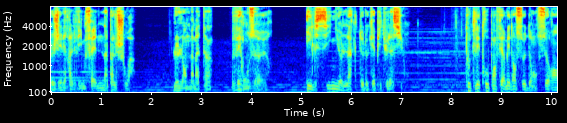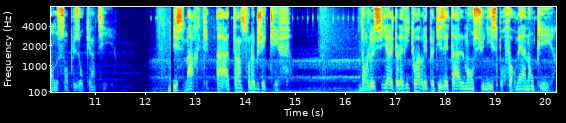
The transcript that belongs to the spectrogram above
le général Wimpfen n'a pas le choix. Le lendemain matin, vers 11 heures, il signe l'acte de capitulation. Toutes les troupes enfermées dans Sedan se rendent sans plus aucun tir. Bismarck a atteint son objectif. Dans le sillage de la victoire, les petits États allemands s'unissent pour former un empire.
